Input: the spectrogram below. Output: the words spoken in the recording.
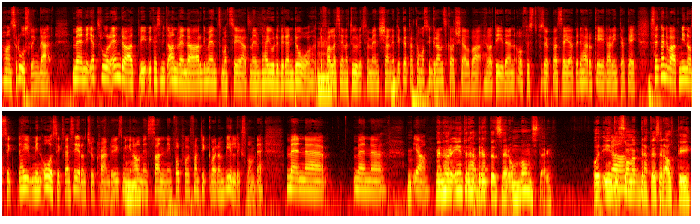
Hans Rosling där. Men jag tror ändå att vi, vi kan liksom inte använda argument som att säga att men det här gjorde vi redan då. Mm. Det faller sig naturligt för människan. Jag tycker att tvärtom måste vi granska oss själva hela tiden och förs- försöka säga att är det här okej, det här är inte okej. Sen kan det vara att min åsikt, det här är ju min åsikt, vad jag säger om true crime, det är liksom ingen Mm. allmän sanning. Folk får fan tycka vad de vill liksom om det. Men, eh, men, eh, ja. Men hör, är inte det här berättelser om monster? Och är inte Ja. sådana berättelser alltid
